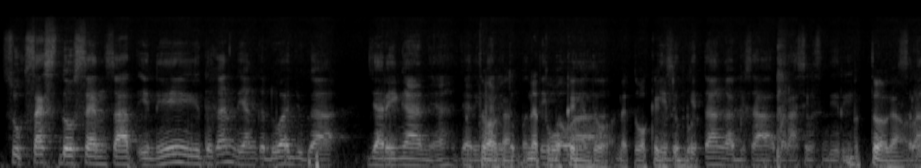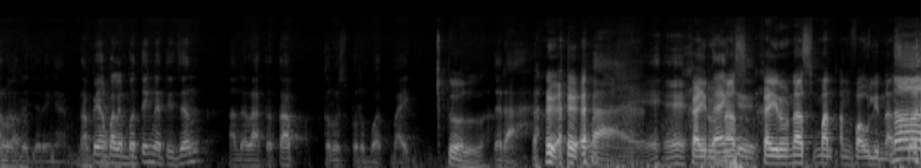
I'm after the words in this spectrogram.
sukses dosen saat ini gitu kan. Yang kedua juga jaringan ya. Jaringan Betul, kan. itu penting Networking bahwa itu, networking hidup tersebut. kita nggak bisa berhasil sendiri. Betul Kang. selalu ada jaringan. Tapi yang paling penting netizen adalah tetap terus berbuat baik. Betul. dadah. Bye. Khairunas, khairunas man anfaulinas. nah.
